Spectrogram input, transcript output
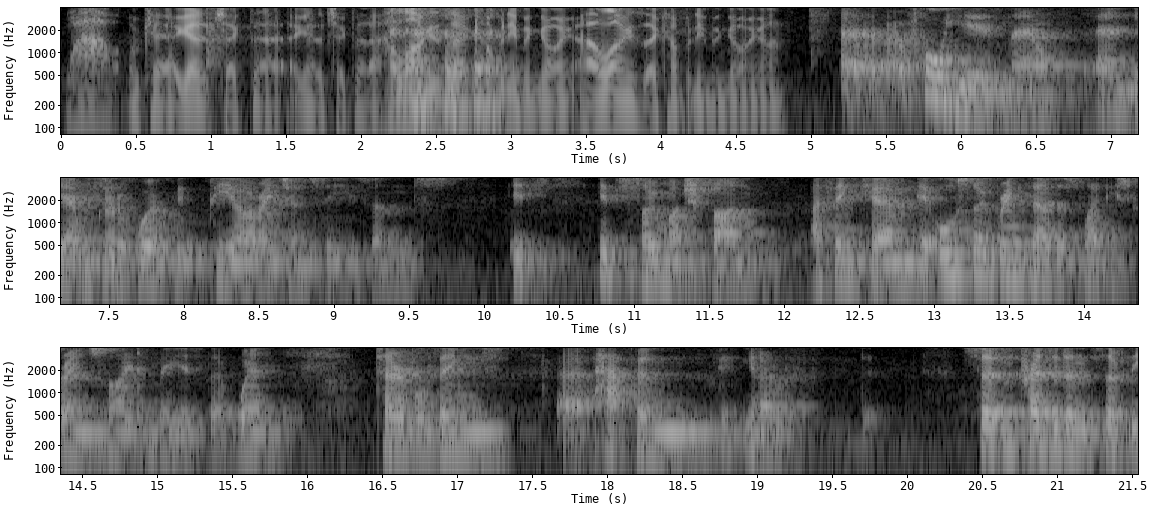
Wow. Okay, I got to check that. I got to check that out. How long has that company been going? How long has that company been going on? Uh, about four years now, and yeah, we okay. sort of work with PR agencies, and it's it's so much fun. I think um, it also brings out a slightly strange side of me is that when terrible things uh, happen, you know, certain presidents of the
